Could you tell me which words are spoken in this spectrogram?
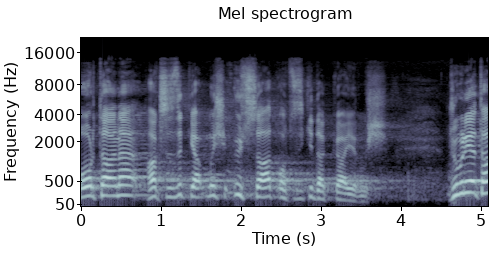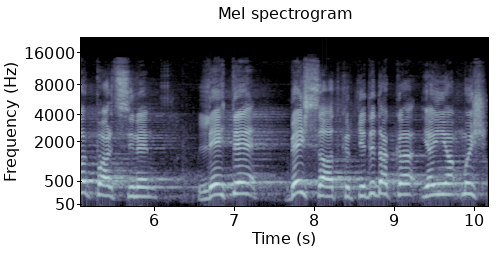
ortağına haksızlık yapmış 3 saat 32 dakika ayırmış. Cumhuriyet Halk Partisi'nin lehte 5 saat 47 dakika yayın yapmış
